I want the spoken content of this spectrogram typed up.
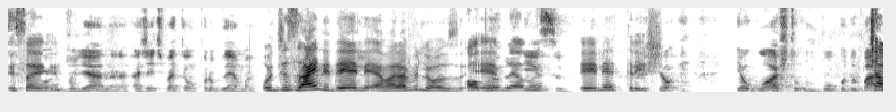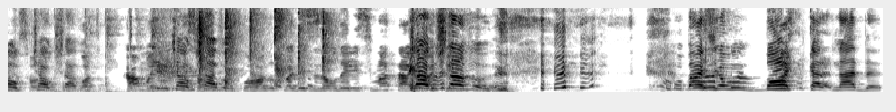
Isso aí. Ô, Juliana, a gente vai ter um problema. O design dele é maravilhoso. Qual o É- problema? Isso. Ele é triste. Eu, eu gosto um pouco do Bard. Tchau, eu tchau, Gustavo. concordo- Calma aí, Tchau, eu só Gustavo. não concordo com a decisão dele se matar. Tchau, Eu Gustavo. O Baji é um boy. Cara, nada.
